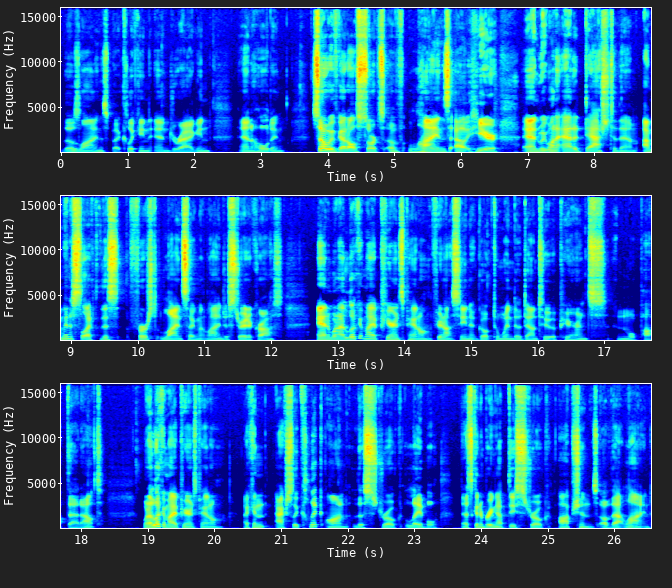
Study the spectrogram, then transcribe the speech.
those lines by clicking and dragging and holding. So we've got all sorts of lines out here, and we want to add a dash to them. I'm going to select this first line segment line just straight across. And when I look at my appearance panel, if you're not seeing it, go up to window down to appearance and we'll pop that out. When I look at my appearance panel, I can actually click on the stroke label. That's going to bring up the stroke options of that line.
